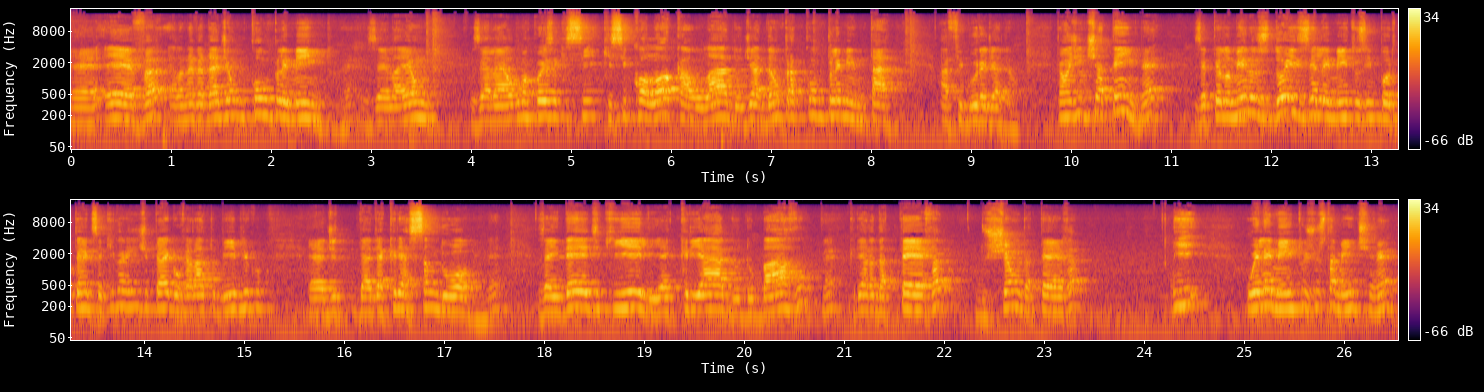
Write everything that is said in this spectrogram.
é, Eva, ela na verdade é um complemento, né? ela é um, ela é alguma coisa que se, que se coloca ao lado de Adão para complementar a figura de Adão. Então a gente já tem, né, dizer, pelo menos dois elementos importantes aqui quando a gente pega o relato bíblico é, de, da, da, criação do homem. Né? a ideia de que ele é criado do barro, né, criado da terra, do chão da terra, e o elemento justamente né,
